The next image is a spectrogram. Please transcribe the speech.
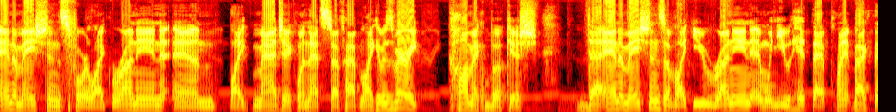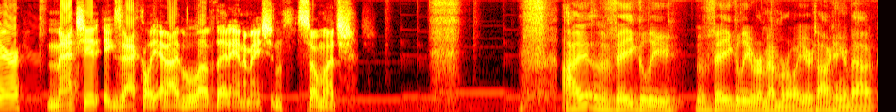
animations for like running and like magic when that stuff happened. Like it was very comic bookish. The animations of like you running and when you hit that plant back there match it exactly and i love that animation so much. I vaguely, vaguely remember what you're talking about.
